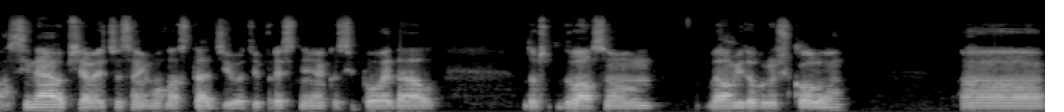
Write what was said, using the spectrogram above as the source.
asi najlepšia vec, čo sa mi mohla stať v živote, presne ako si povedal. Doštudoval som veľmi dobrú školu. Uh,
